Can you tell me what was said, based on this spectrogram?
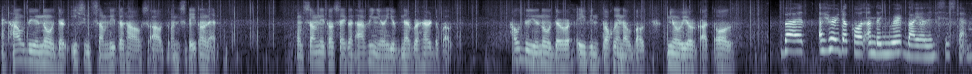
And how do you know there isn't some little house out on Staten Island? And some little Second Avenue you've never heard about? How do you know they were even talking about New York at all. But I heard the call on the New York dialing system.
